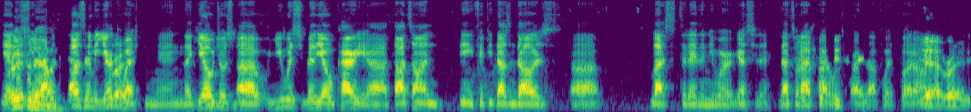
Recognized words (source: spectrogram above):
Yeah, Good that's for what- that was that was gonna be your Right. question, man. Like, yo, Jos, uh, you was yo, Kyrie, uh, thoughts on being fifty thousand dollars uh less today than you were yesterday? That's what I probably would start off with, but um, Yeah, right.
